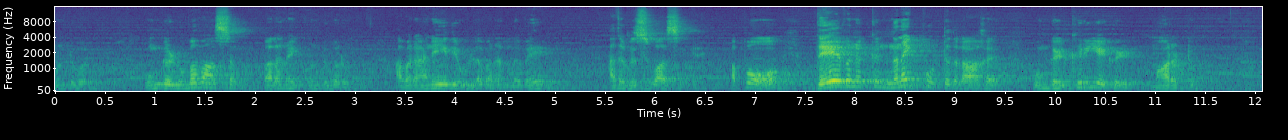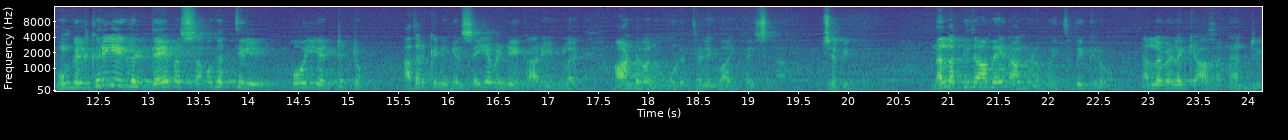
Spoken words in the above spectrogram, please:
கொண்டு வரும். உங்கள் உபவாசம் பலனை கொண்டு வரும். அவர் அநீதி உள்ளவர் அல்லவே. அதை விசுவாசிங்க. அப்போ தேவனுக்கு நினைப்பூட்டுதலாக உங்கள் கிரியைகள் மாறட்டும். உங்கள் கிரியைகள் தேவ சமூகத்தில் போய் எட்டட்டும். அதற்கு நீங்கள் செய்ய வேண்டிய காரியங்களை ஆண்டவர் நம்மோடு தெளிவாய் பேசினார். ஜெபிப்போம். நல்ல பிதாவே நாங்கள் உண்மை துதிக்கிறோம். நல்ல வேலைக்காக நன்றி.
